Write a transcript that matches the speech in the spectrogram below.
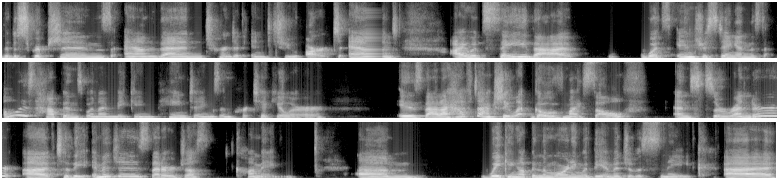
the descriptions and then turned it into art. And I would say that what's interesting, and this always happens when I'm making paintings in particular, is that I have to actually let go of myself and surrender uh, to the images that are just coming. Um, waking up in the morning with the image of a snake. Uh,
